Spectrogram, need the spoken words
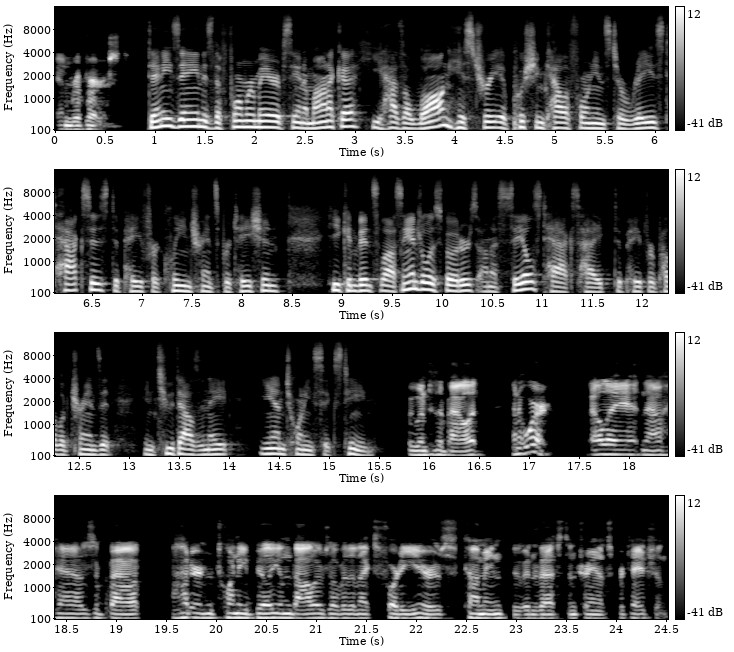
and reversed. Denny Zane is the former mayor of Santa Monica. He has a long history of pushing Californians to raise taxes to pay for clean transportation. He convinced Los Angeles voters on a sales tax hike to pay for public transit in 2008 and 2016. We went to the ballot and it worked. LA now has about $120 billion over the next 40 years coming to invest in transportation.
